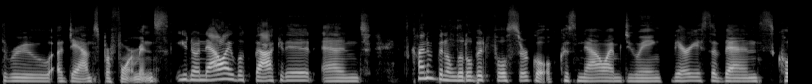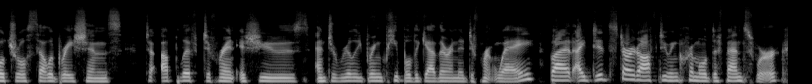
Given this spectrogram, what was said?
through a dance performance. You know, now I look back at it and it's kind of been a little bit full circle because now I'm doing various events, cultural celebrations to uplift different issues and to really bring people together in a different way. But I did start off doing criminal defense work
